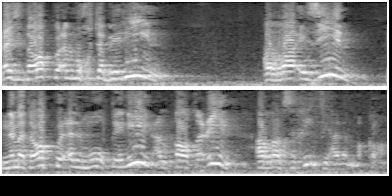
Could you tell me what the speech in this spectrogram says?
ليس توكل المختبرين الرائزين إنما توكل الموقنين القاطعين الراسخين في هذا المقام.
